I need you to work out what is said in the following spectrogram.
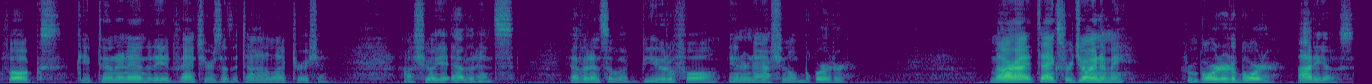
folks. Keep tuning in to the adventures of the town electrician. I'll show you evidence evidence of a beautiful international border. All right, thanks for joining me from border to border. Adios.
